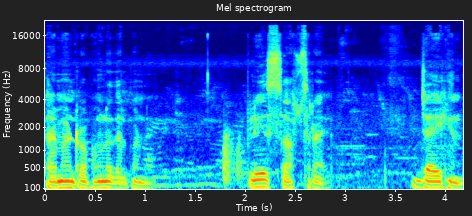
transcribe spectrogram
కామెంట్ రూపంలో తెలపండి. Please subscribe. జై హింద్.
